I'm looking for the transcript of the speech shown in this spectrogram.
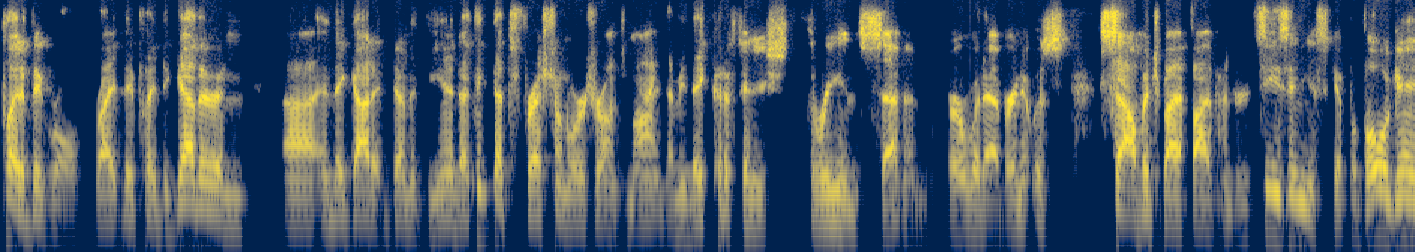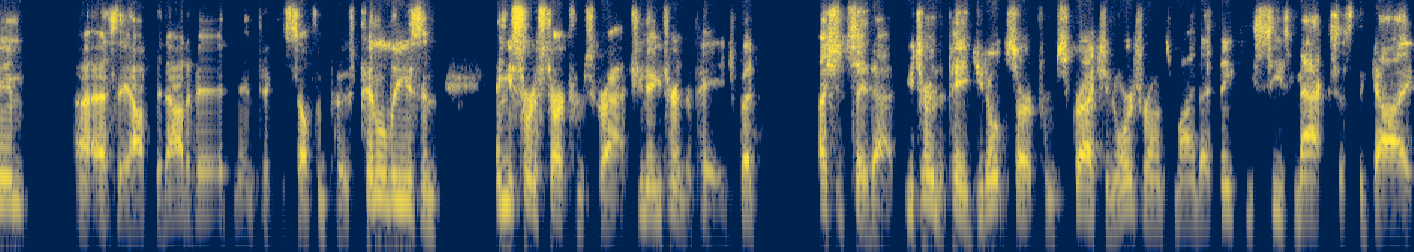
played a big role, right? They played together and uh, and they got it done at the end. I think that's fresh on Orgeron's mind. I mean, they could have finished three and seven or whatever, and it was salvaged by a 500 season. You skip a bowl game, uh, as they opted out of it and then took the self-imposed penalties and and you sort of start from scratch. You know, you turn the page, but I should say that you turn the page. You don't start from scratch in Orgeron's mind. I think he sees Max as the guy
